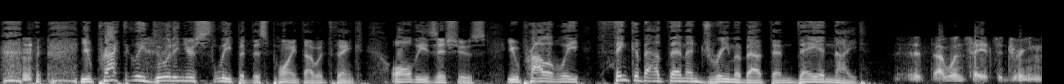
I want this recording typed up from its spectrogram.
you practically do it in your sleep at this point, I would think. All these issues. You probably think about them and dream about them day and night. It, I wouldn't say it's a dream.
